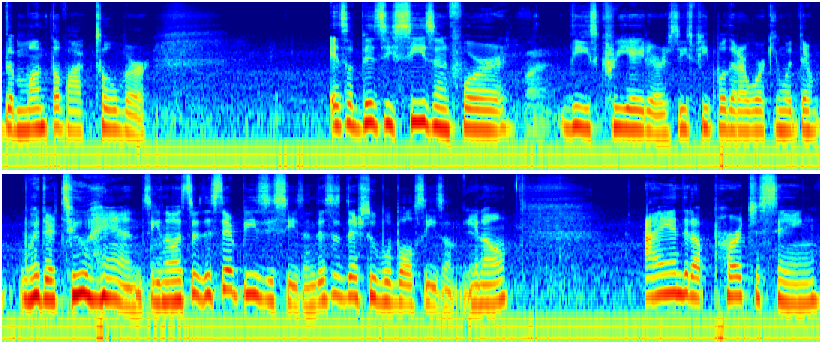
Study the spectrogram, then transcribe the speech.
the month of October, it's a busy season for Right. these creators, these people that are working with their with their two hands. You know, it's, it's their busy season. This is their Super Bowl season. Yeah. You know, I ended up purchasing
